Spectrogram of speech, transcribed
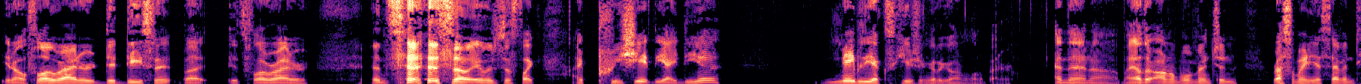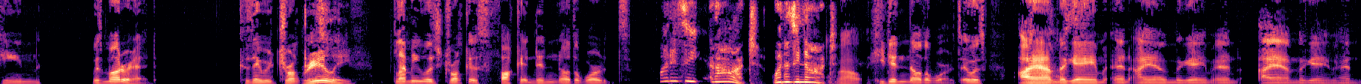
you know, Flo Rida did decent, but it's Flo Rida, and so, so it was just like I appreciate the idea. Maybe the execution could have gone a little better. And then uh, my other honorable mention, WrestleMania 17, was Motorhead, because they were drunk. as- Really? Lemmy was drunk as fuck and didn't know the words. When is he not? When is he not? Well, he didn't know the words. It was I am the game and I am the game and I am the game and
